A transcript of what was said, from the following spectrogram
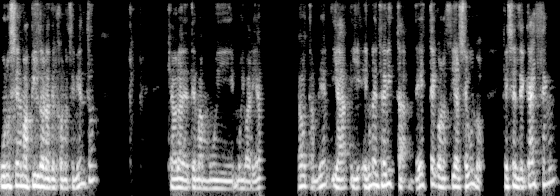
Uno se llama Píldoras del Conocimiento, que habla de temas muy, muy variados también. Y, en una entrevista de este conocí al segundo, que es el de Kaizen,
